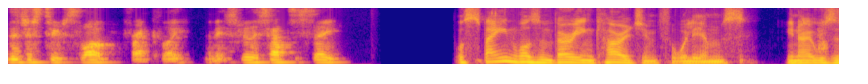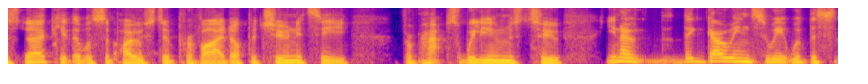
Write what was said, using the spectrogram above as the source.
they're just too slow, frankly, and it's really sad to see. Well, Spain wasn't very encouraging for Williams. You know, it was a circuit that was supposed to provide opportunity for perhaps Williams to, you know, they go into it with this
